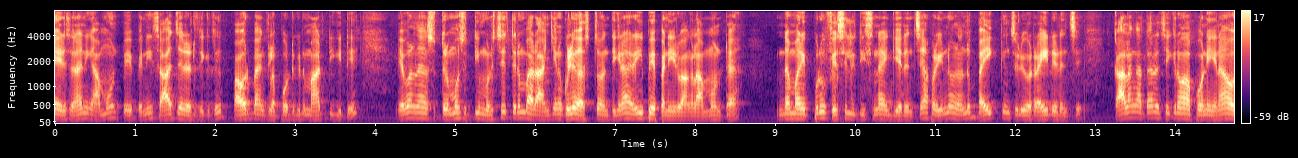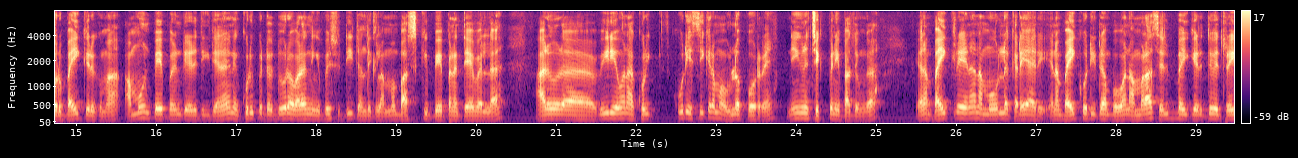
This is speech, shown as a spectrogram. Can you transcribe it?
ஆயிடுச்சுன்னா நீங்கள் அமௌண்ட் பே பண்ணி சார்ஜர் எடுத்துக்கிட்டு பவர் பேங்க்கில் போட்டுக்கிட்டு மாட்டிக்கிட்டு எவ்வளோ நேரம் சுற்றுறமோ சுற்றி முடிச்சு திரும்ப அதை அங்கேனுக்குள்ளேயே வச்சுட்டு வந்தீங்கன்னா ரீபே பண்ணிடுவாங்களா அமௌண்ட்டை இந்த மாதிரி புது ஃபெசிலிட்டிஸ்னால் இங்கே இருந்துச்சு. அப்புறம் இன்னொன்று வந்து பைக்குன்னு சொல்லி ஒரு ரைடு இருந்துச்சு. காலங்காத்தால சீக்கிரமாக போனீங்கன்னா ஒரு பைக் இருக்குமா? அமௌண்ட் பே பண்ணிட்டு எடுத்துக்கிட்டேன்னா எனக்கு குறிப்பிட்ட தூரம் வர நீங்கள் போய் சுற்றிட்டு வந்துக்கலாமா? பஸ்க்கு பே பண்ண தேவையில்லை. அதோட வீடியோவை நான் குறி கூடிய சீக்கிரமாக உள்ளே போடுறேன். நீங்களும் செக் பண்ணி பார்த்துங்க ஏன்னா பைக் ரைனா நம்ம ஊரில் கிடையாது. ஏன்னா பைக் ஓட்டிட்டு தான் போவோம். நம்மளா செல்ஃப் பைக் எடுத்து ட்ரை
